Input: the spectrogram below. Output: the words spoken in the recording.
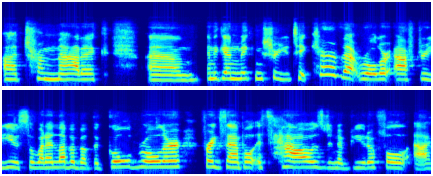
uh, traumatic. Um, and again, making sure you take care of that roller after use. So what I love about the gold roller, for example, it's housed in a beautiful uh,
